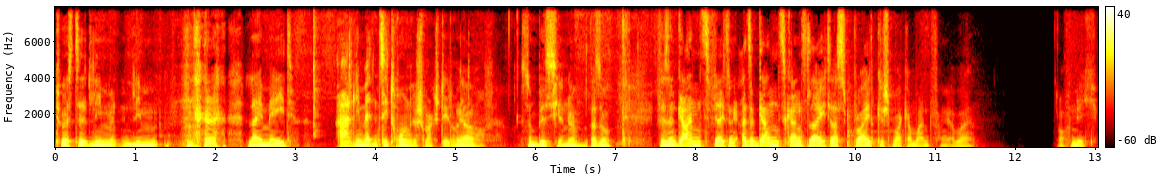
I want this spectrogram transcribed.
Twisted Lim, Lim, Limeade. Ah, Limetten-Zitronengeschmack steht unten Ja. drauf. So ein bisschen, ne? Also, für so ein ganz, vielleicht, so- also ganz, ganz leichter Sprite-Geschmack am Anfang, aber auch nicht.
